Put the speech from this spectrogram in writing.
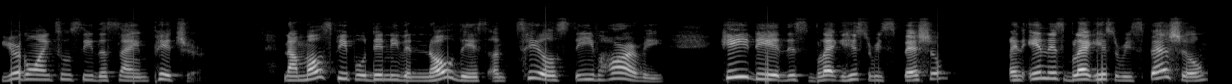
you're going to see the same picture. Now, most people didn't even know this until Steve Harvey. He did this Black History special. And in this Black History special,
